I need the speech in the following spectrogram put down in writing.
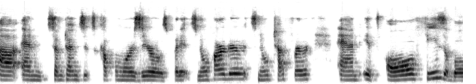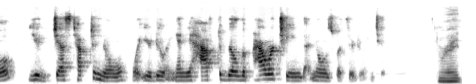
Uh, and sometimes it's a couple more zeros, but it's no harder, it's no tougher, and it's all feasible. You just have to know what you're doing. And you have to build a power team that knows what they're doing too. Right.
